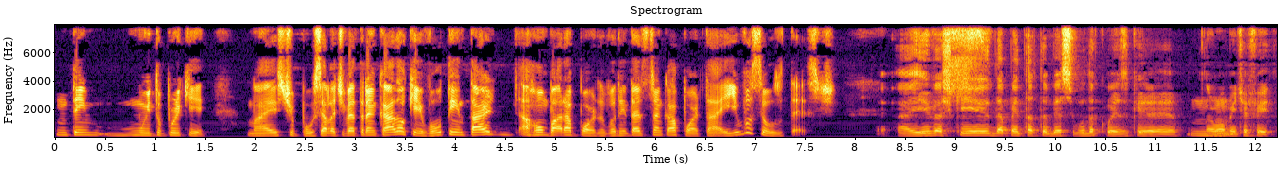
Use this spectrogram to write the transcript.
Não tem muito porquê. Mas, tipo, se ela estiver trancada, ok, vou tentar arrombar a porta, vou tentar destrancar a porta. Aí você usa o teste. Aí acho que dá pra entrar também a segunda coisa que uhum. normalmente é feita.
